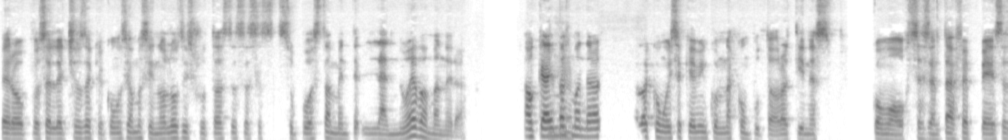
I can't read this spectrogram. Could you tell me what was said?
Pero pues el hecho es de que, ¿cómo se llama? Si no los disfrutaste, esa es supuestamente la nueva manera. Aunque hay más Ujú. maneras, como dice Kevin, con una computadora tienes como 60 FPS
